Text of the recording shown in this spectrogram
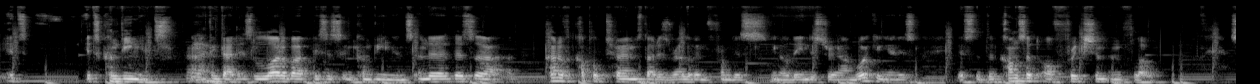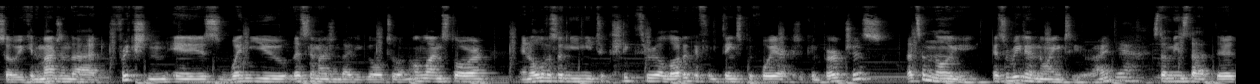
it's it's convenience. Yeah. I think that is a lot about business is inconvenience. And the, there's a kind of a couple of terms that is relevant from this, you know, the industry I'm working in is, is the concept of friction and flow. So you can imagine that friction is when you, let's imagine that you go to an online store and all of a sudden you need to click through a lot of different things before you actually can purchase. That's annoying. It's really annoying to you, right? Yeah. So that means that there,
